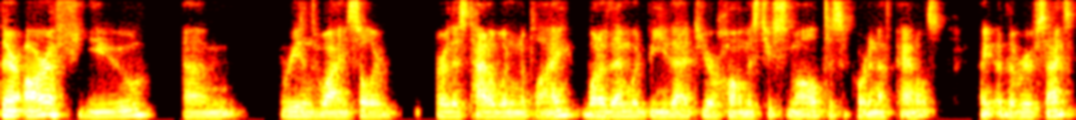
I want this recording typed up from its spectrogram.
There are a few um, reasons why solar or this title wouldn't apply. One of them would be that your home is too small to support enough panels, like the roof size.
